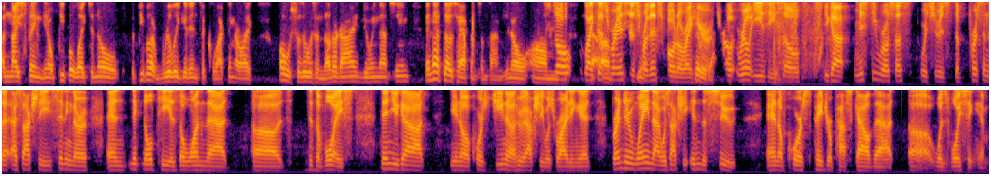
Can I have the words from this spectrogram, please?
a nice thing. You know, people like to know the people that really get into collecting are like, oh, so there was another guy doing that scene, and that does happen sometimes. You know, um, so like this, uh, for instance, yeah. for this photo right here, it's real, real, easy. So you got Misty Rosas, which is the person that is actually sitting there, and Nick Nolte is the one that uh, did the voice. Then you got, you know, of course, Gina, who actually was writing it. Brendan Wayne, that was actually in the suit, and of course, Pedro Pascal, that uh, was voicing him.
